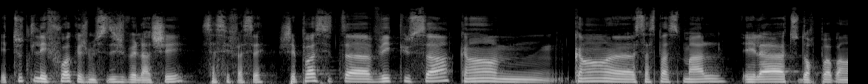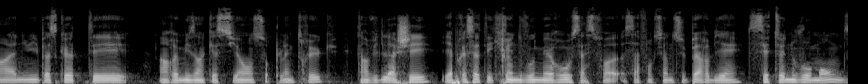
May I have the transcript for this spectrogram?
et toutes les fois que je me suis dit je vais lâcher, ça s'effaçait. Je sais pas si t'as vécu ça quand hum, quand euh, ça se passe mal et là tu dors pas pendant la nuit parce que t'es en remise en question sur plein de trucs. T'as envie de lâcher et après ça t'écris un nouveau numéro, ça se ça fonctionne super bien. C'est un nouveau monde.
